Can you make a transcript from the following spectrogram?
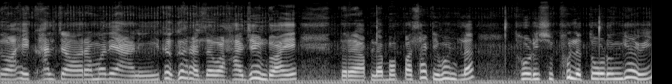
तो आहे खालच्या वारामध्ये आणि इथं घराजवळ हा झेंडू आहे. तर आपल्या बाप्पासाठी म्हटलं थोडीशी फुलं तोडून घ्यावी.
